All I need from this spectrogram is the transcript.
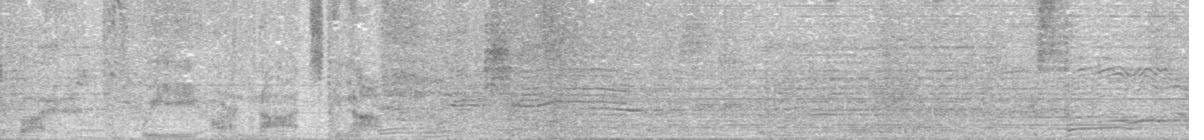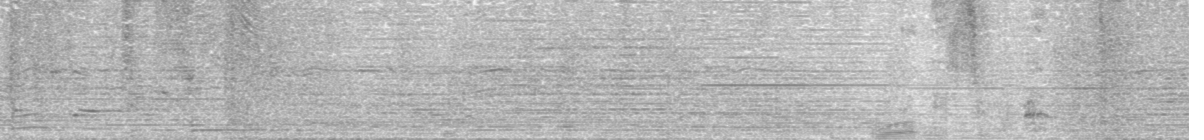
Divided. We are not enough. The world needs Superman.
